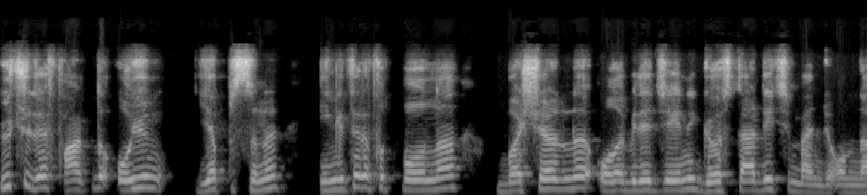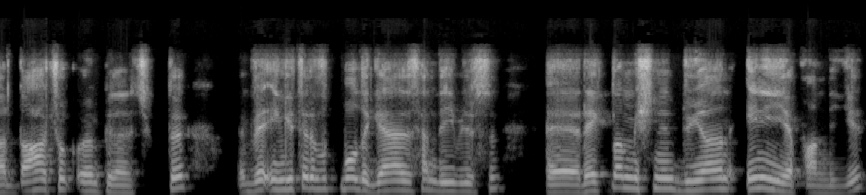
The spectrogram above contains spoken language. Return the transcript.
üçü de farklı oyun yapısını İngiltere futboluna başarılı olabileceğini gösterdiği için bence onlar daha çok ön plana çıktı. Ve İngiltere futbolu da genelde sen de iyi bilirsin. E, reklam işini dünyanın en iyi yapan ligi.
